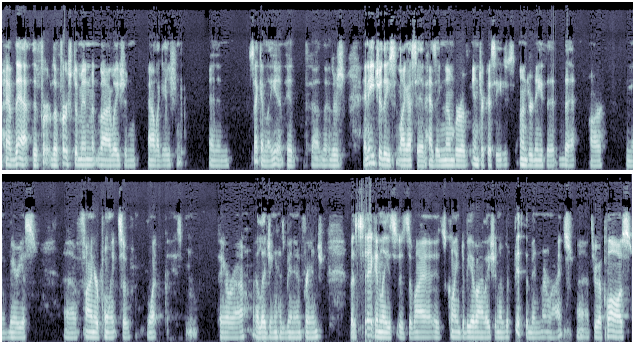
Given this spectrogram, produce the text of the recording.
have that, the, fir- the First Amendment violation allegation. And then secondly, it, it uh, there's, and each of these, like I said, has a number of intricacies underneath it that are, you know, various uh, finer points of what they are uh, alleging has been infringed. But secondly, it's it's, a, it's claimed to be a violation of the Fifth Amendment rights uh, through a clause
